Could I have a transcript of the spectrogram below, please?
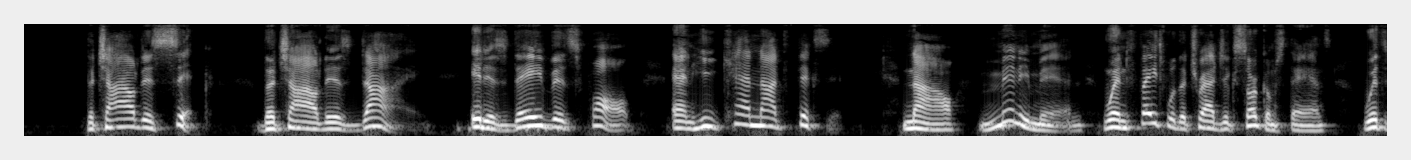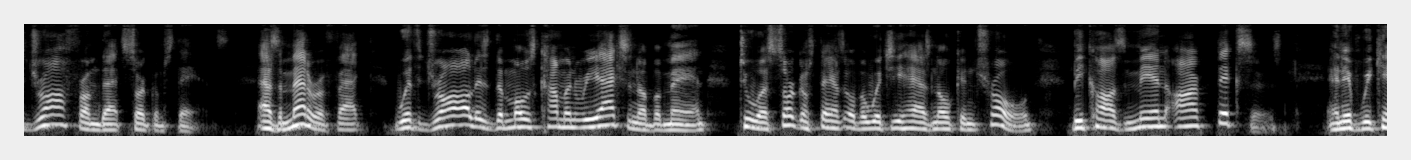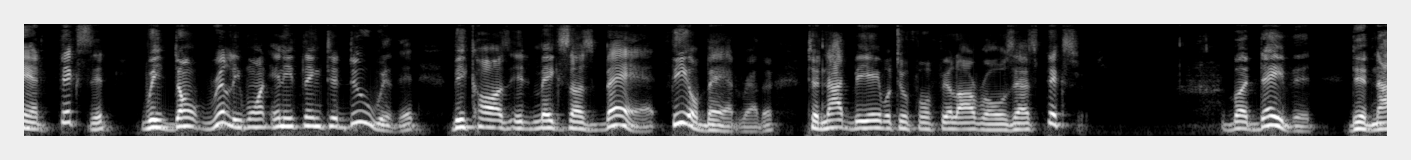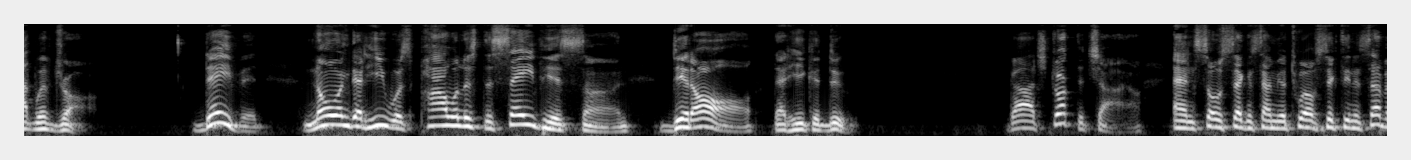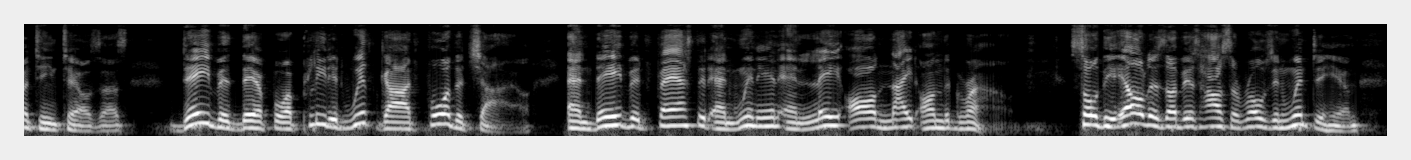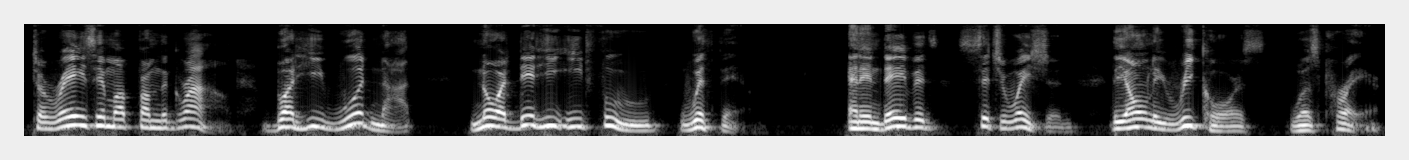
The child is sick. The child is dying. It is David's fault and he cannot fix it. Now, many men, when faced with a tragic circumstance, withdraw from that circumstance. As a matter of fact, withdrawal is the most common reaction of a man to a circumstance over which he has no control because men are fixers. And if we can't fix it, we don't really want anything to do with it because it makes us bad, feel bad rather, to not be able to fulfill our roles as fixers. But David did not withdraw. David, knowing that he was powerless to save his son, did all that he could do. God struck the child, and so 2 Samuel 12, 16, and 17 tells us, David therefore pleaded with God for the child, and David fasted and went in and lay all night on the ground. So the elders of his house arose and went to him to raise him up from the ground. But he would not, nor did he eat food with them. And in David's situation, the only recourse was prayer.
